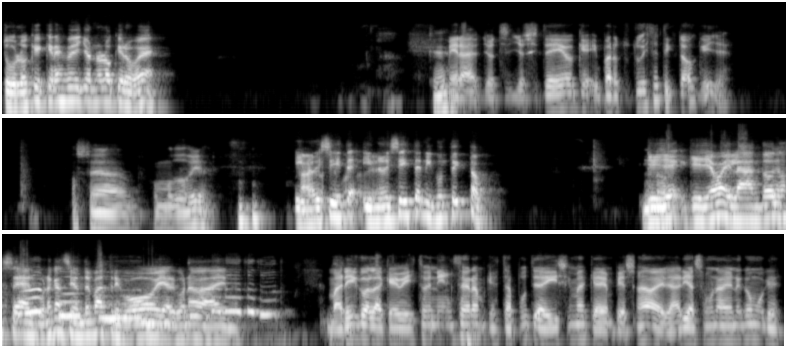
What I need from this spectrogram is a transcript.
tú lo que quieres ver, yo no lo quiero ver. ¿Qué? Mira, yo, yo sí te digo que. Pero tú tuviste TikTok, Guille. O sea, como dos días. Y, Ah, no sé hiciste, y no hiciste ningún TikTok. No. Guille, Guille bailando, no sé, alguna canción de Patrick Boy, alguna vaina. Marico, la que he visto en Instagram que está puteadísima, que empiezan a bailar y hacen una vaina como que.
